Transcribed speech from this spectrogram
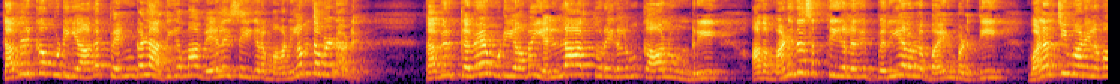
தவிர்க்க முடியாத பெண்கள் அதிகமாக வேலை செய்கிற மாநிலம் தமிழ்நாடு. தவிர்க்கவே முடியாம எல்லா துறைகளும் கால் ஊன்றி அதை மனித சக்திகளை பெரிய அளவில் பயன்படுத்தி வளர்ச்சி மாநிலமா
